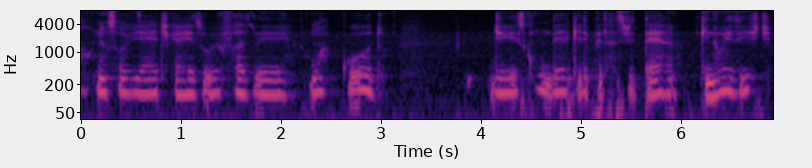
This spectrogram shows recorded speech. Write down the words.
a União Soviética resolveu fazer um acordo de esconder aquele pedaço de terra que não existe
